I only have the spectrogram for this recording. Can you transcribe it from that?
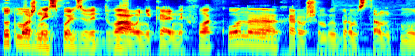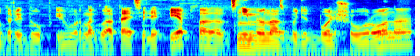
Тут можно использовать два уникальных флакона, хорошим выбором станут мудрый дуб и урна глотателя пепла, с ними у нас будет больше урона.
